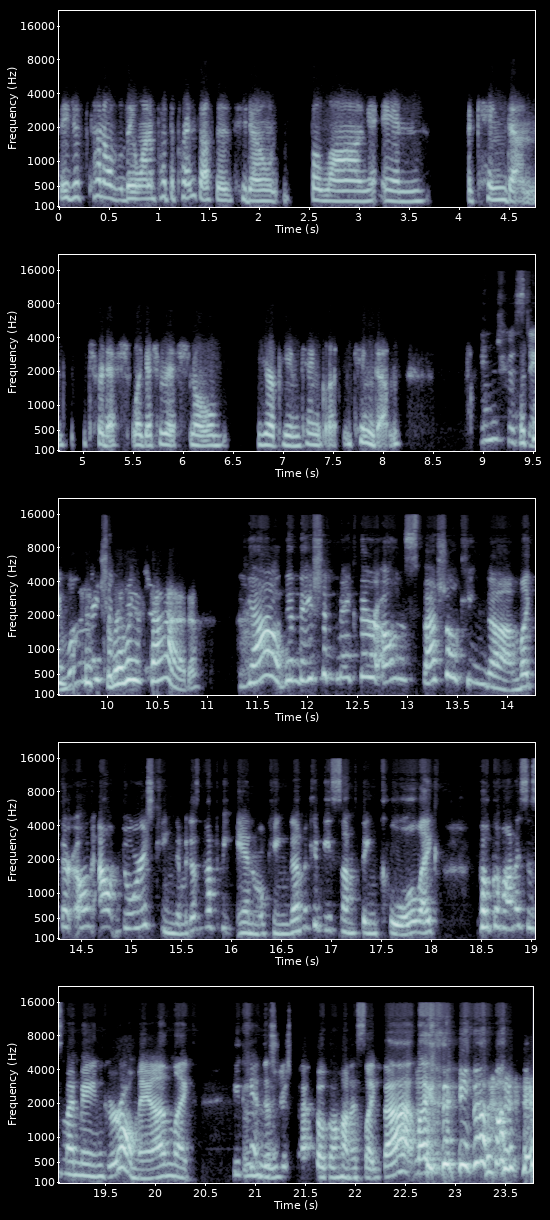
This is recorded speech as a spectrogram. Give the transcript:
they just kind of they want to put the princesses who don't belong in a kingdom tradition like a traditional European kingdom kingdom. Interesting. Well, it's really sad. Yeah, then they should make their own special kingdom, like their own outdoors kingdom. It doesn't have to be animal kingdom. It could be something cool. Like Pocahontas is my main girl, man. Like you can't mm-hmm. disrespect Pocahontas like that. Like you know,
